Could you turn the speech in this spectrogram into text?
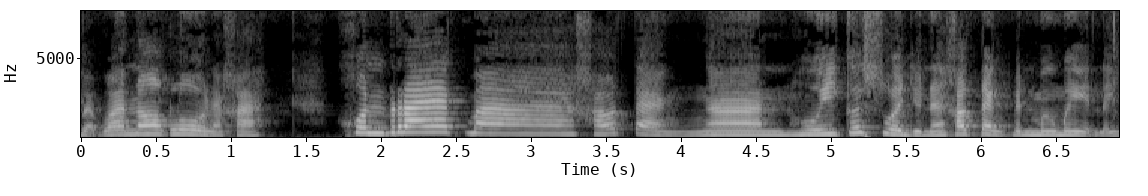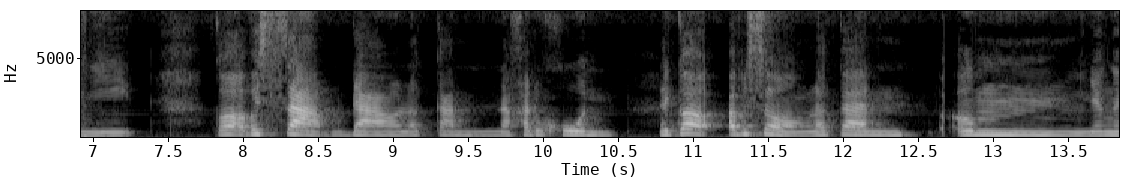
แบบว่านอกโลกนะคะ คนแรกมาเขาแต่งงานหุยก็สวยอยู่นะเขาแต่งเป็นเมอร์เมดอะไรอย่างนี้ ก็เอาไปสามดาวแล้วกันนะคะ ทุกคน แล้วก็เอาไปสองแล้วกันอืมยังไง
